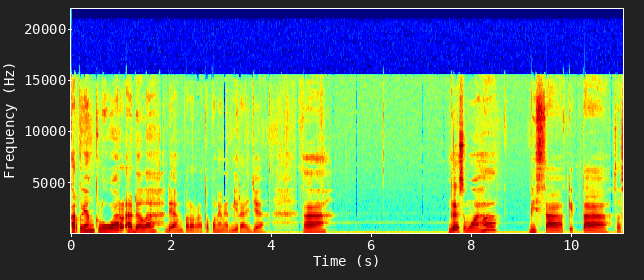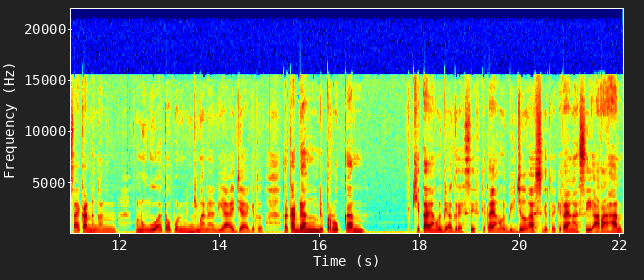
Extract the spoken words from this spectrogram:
kartu yang keluar adalah The Emperor ataupun energi raja uh, nggak semua hal bisa kita selesaikan dengan menunggu ataupun gimana dia aja gitu. Terkadang diperlukan kita yang lebih agresif, kita yang lebih jelas gitu ya, kita yang ngasih arahan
